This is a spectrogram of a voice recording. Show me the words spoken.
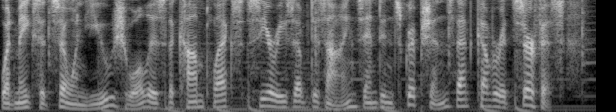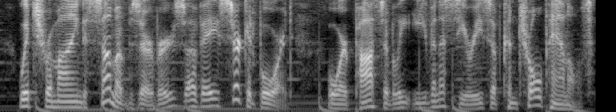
What makes it so unusual is the complex series of designs and inscriptions that cover its surface, which remind some observers of a circuit board, or possibly even a series of control panels.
